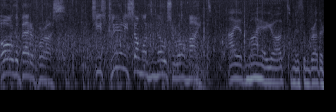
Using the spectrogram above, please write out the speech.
All the better for us. She is clearly someone who knows her own mind. I admire your optimism, brother.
